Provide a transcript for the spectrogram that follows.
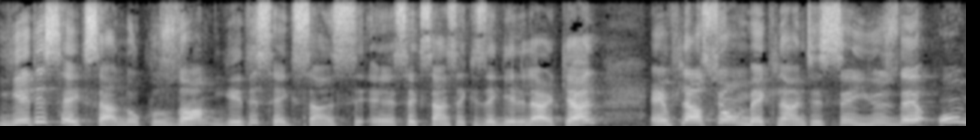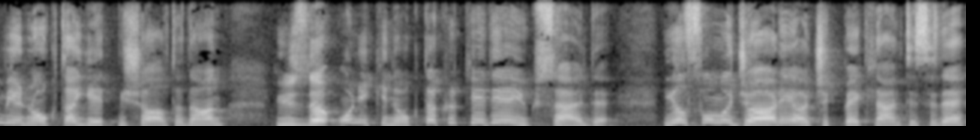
7.89'dan 7.88'e gerilerken enflasyon beklentisi %11.76'dan %12.47'ye yükseldi. Yıl sonu cari açık beklentisi de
